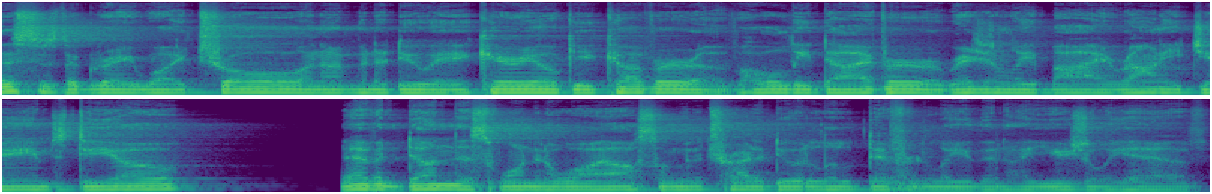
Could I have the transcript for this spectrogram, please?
This is the gray White Troll, and I'm going to do a karaoke cover of Holy Diver, originally by Ronnie James Dio. I haven't done this one in a while, so I'm going to try to do it a little differently than I usually have.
